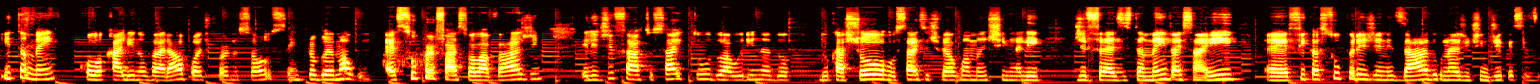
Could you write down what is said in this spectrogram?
e também colocar ali no varal, pode pôr no sol sem problema algum. É super fácil a lavagem. Ele de fato sai tudo, a urina do, do cachorro sai. Se tiver alguma manchinha ali de fezes também vai sair é, fica super higienizado, né? A gente indica esses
